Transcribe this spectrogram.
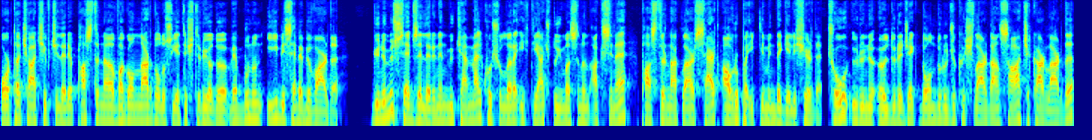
Orta Çağ çiftçileri pastırnağı vagonlar dolusu yetiştiriyordu ve bunun iyi bir sebebi vardı. Günümüz sebzelerinin mükemmel koşullara ihtiyaç duymasının aksine pastırnaklar sert Avrupa ikliminde gelişirdi. Çoğu ürünü öldürecek dondurucu kışlardan sağa çıkarlardı,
